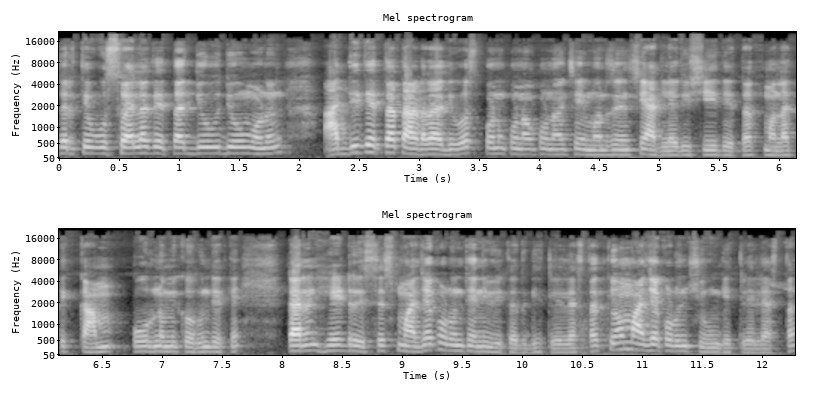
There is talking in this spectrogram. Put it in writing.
तर ते उसवायला देतात देऊ देऊ म्हणून. आधी देतात आठ दिवस पण कोणाकोणाची इमर्जन्सी आदल्या दिवशी देतात. मला ते काम पूर्ण मी करून देते. कारण हे ड्रेसेस माझ्याकडून त्यांनी विकत घेतलेले असतात किंवा माझ्याकडून शिवून घेतलेले असतात.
